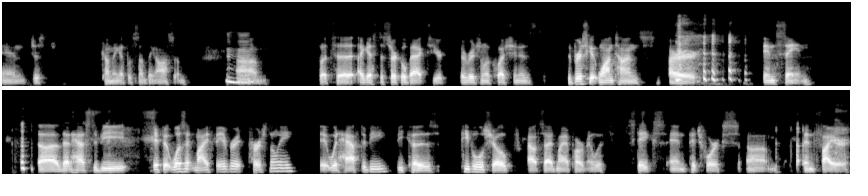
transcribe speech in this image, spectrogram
and just coming up with something awesome Mhm. um, but uh, I guess to circle back to your original question is the brisket wontons are insane. Uh, that has to be, if it wasn't my favorite personally, it would have to be because people will show up outside my apartment with stakes and pitchforks um, and fire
